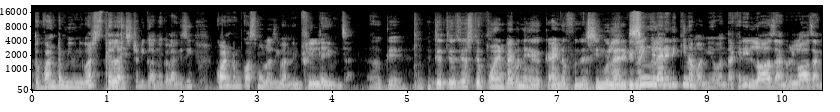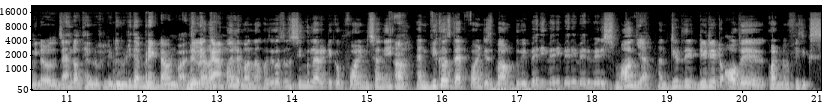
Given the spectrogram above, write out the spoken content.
त्यो क्वान्टम युनिभर्स त्यसलाई स्टडी गर्नको लागि चाहिँ क्वान्टम कस्मोलोजी भन्ने फिल्डै हुन्छ। ओके ओके त्यो त्यो जस्ट त्यो पोइन्टलाई पनि काइन्ड अफ हुन्छ सिङ्गुल्यारिटी सिङ्गुल्यारिटी किन भन्यो भन्दाखेरि लज हाम्रो लज हामीले जेनरल थ्योरी अफ रिलेटिभिटी त्यहाँ ब्रेक डाउन भयो। मैले भन्न खोजेको जुन सिङ्गुल्यारिटीको पोइन्ट छ नि and because that point is bound to be very very very very very small and did the did it away quantum physics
